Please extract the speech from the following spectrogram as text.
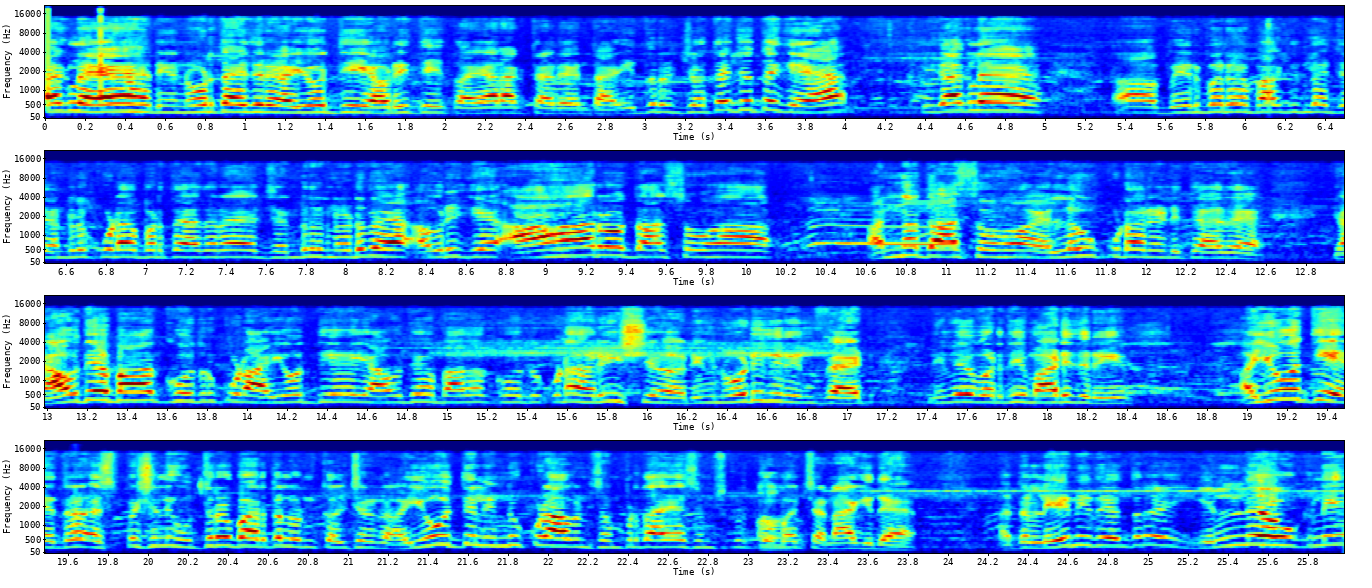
ಈಗಾಗಲೇ ನೀವು ನೋಡ್ತಾ ಇದ್ದೀರಿ ಅಯೋಧ್ಯೆ ಯಾವ ರೀತಿ ತಯಾರಾಗ್ತಾ ಇದೆ ಅಂತ. ಇದ್ರ ಜೊತೆ ಜೊತೆಗೆ ಈಗಾಗಲೇ ಬೇರೆ ಬೇರೆ ಭಾಗದಿಂದ ಜನರು ಕೂಡ ಬರ್ತಾ ಇದ್ದಾರೆ. ಜನರ ನಡುವೆ ಅವರಿಗೆ ಆಹಾರ ದಾಸೋಹ ಅನ್ನ ದಾಸೋಹ ಎಲ್ಲವೂ ಕೂಡ ನಡೀತಾ ಇದೆ. ಯಾವುದೇ ಭಾಗಕ್ಕೆ ಹೋದರೂ ಕೂಡ ಅಯೋಧ್ಯೆ ಯಾವುದೇ ಭಾಗಕ್ಕೆ ಹೋದರೂ ಕೂಡ ಹರೀಶ್ ನೀವು ನೋಡಿದಿರಿ ಇನ್ಫ್ಯಾಕ್ಟ್ ನೀವೇ ವರದಿ ಮಾಡಿದಿರಿ. ಅಯೋಧ್ಯೆ ಎಸ್ಪೆಷಲಿ ಉತ್ತರ ಭಾರತದಲ್ಲಿ ಒಂದು ಕಲ್ಚರ್ ಇದೆ. ಅಯೋಧ್ಯೆಯಲ್ಲಿ ಇನ್ನೂ ಕೂಡ ಒಂದು ಸಂಪ್ರದಾಯ ಸಂಸ್ಕೃತಿ ತುಂಬ ಚೆನ್ನಾಗಿದೆ. ಅದರಲ್ಲಿ ಏನಿದೆ ಅಂದರೆ ಎಲ್ಲೇ ಹೋಗಲಿ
